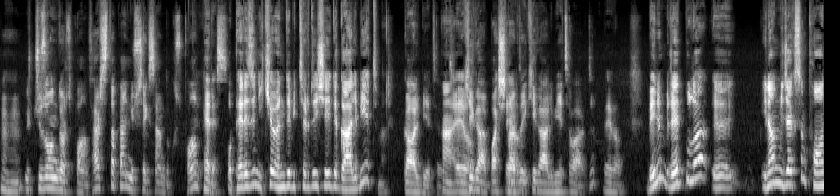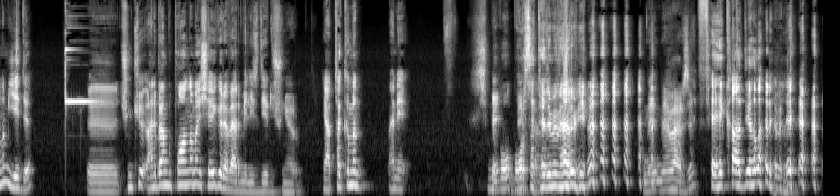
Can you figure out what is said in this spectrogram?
Hı hı. 314 puan Verstappen, 189 puan Perez. O Perez'in iki önde bitirdiği şey de galibiyet mi? Galibiyet evet. Ha, eyvallah. iki gal başlarda Eyvallah. iki galibiyeti vardı. Eyvallah. Benim Red Bull'a e, inanmayacaksın puanım 7. E, çünkü hani ben bu puanlamayı şeye göre vermeliyiz diye düşünüyorum. Ya takımın hani şimdi Be- bo- borsa bekler. terimi vermeyeyim. Ne, ne verecek? FK diyorlar ya.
